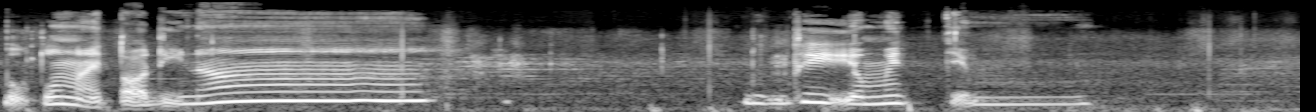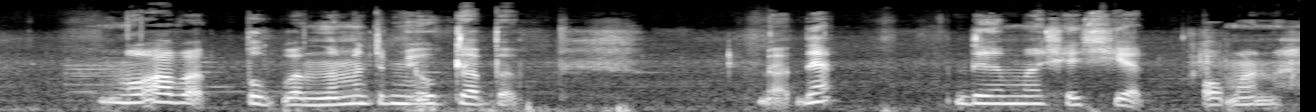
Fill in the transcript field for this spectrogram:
ปลูกตรงไหนต่อดีนะ ตรงที่ยังไม่เต็มเพราะว่าแบบปลูกแบบนั้นมันจะมีโอกาสแบบ แบบเนี้ย เดินมาเฉียดๆออกมาหน่อย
